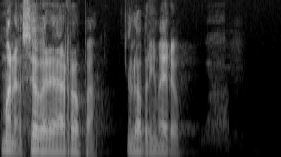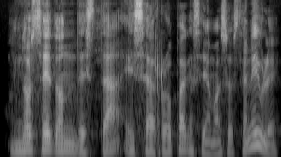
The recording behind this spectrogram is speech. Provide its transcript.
Bueno, sobre la ropa, lo primero, no sé dónde está esa ropa que se llama sostenible.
